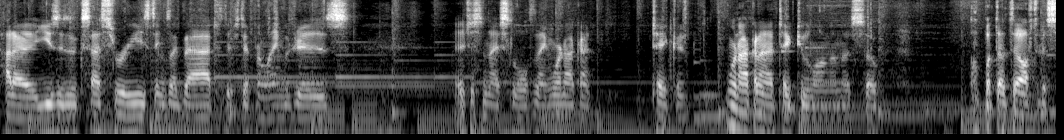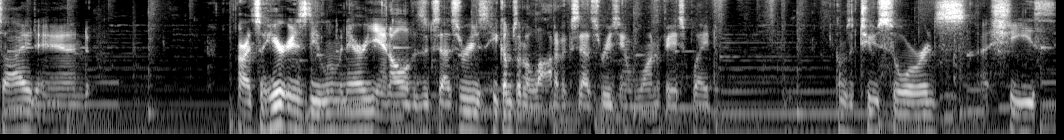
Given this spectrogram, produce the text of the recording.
how to use his accessories, things like that. There's different languages. It's just a nice little thing. We're not gonna take it. We're not gonna take too long on this, so I'll put that off to the side. And all right, so here is the luminary and all of his accessories. He comes with a lot of accessories in one faceplate. Comes with two swords, a sheath,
